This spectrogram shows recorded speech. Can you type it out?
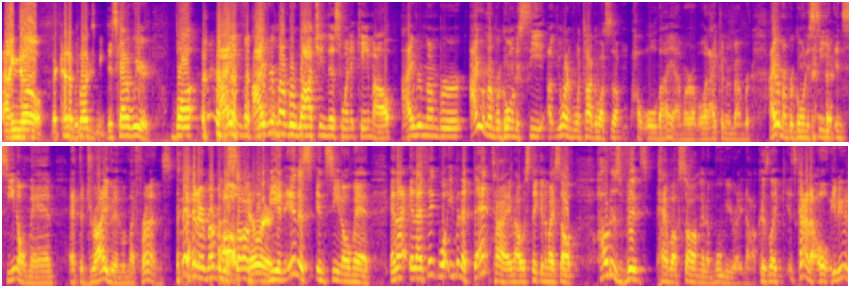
I know that kind of bugs me. It's kind of weird. But I I remember watching this when it came out. I remember I remember going to see. If you want to talk about something how old I am or what I can remember, I remember going to see Encino Man at the drive-in with my friends, and I remember the Oh, song killer. being in a Encino Man, and I and I think well even at that time I was thinking to myself. How does Vince have a song in a movie right now? Because like it's kind of over. You know, even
